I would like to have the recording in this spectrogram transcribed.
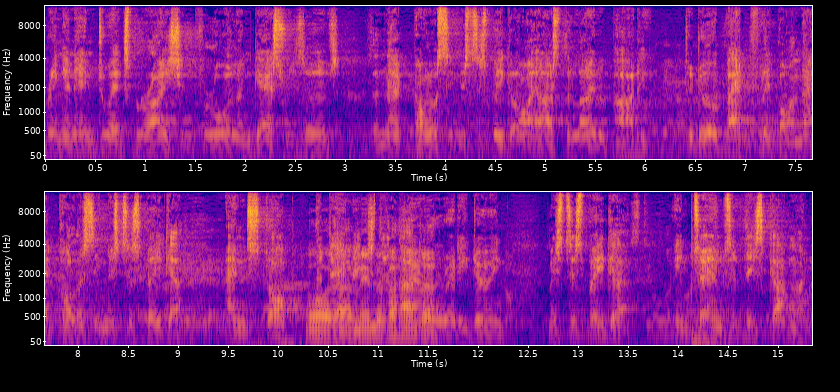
bring an end to exploration for oil and gas reserves than that policy, Mr Speaker. I asked the Labor Party to do a backflip on that policy, Mr Speaker, and stop Order. the damage Member that they're already doing. Mr Speaker, in terms of this government,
